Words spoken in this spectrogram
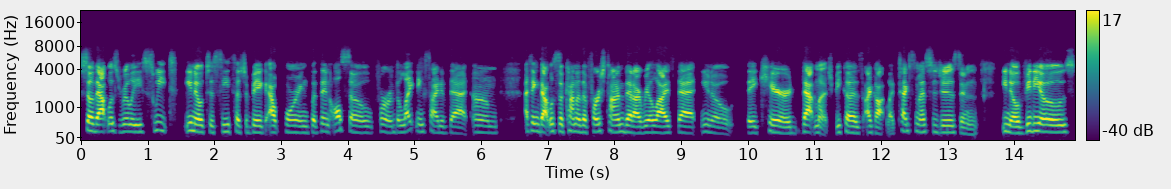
So that was really sweet, you know, to see such a big outpouring. But then also for the lightning side of that, um, I think that was the kind of the first time that I realized that, you know, they cared that much because I got like text messages and you know videos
